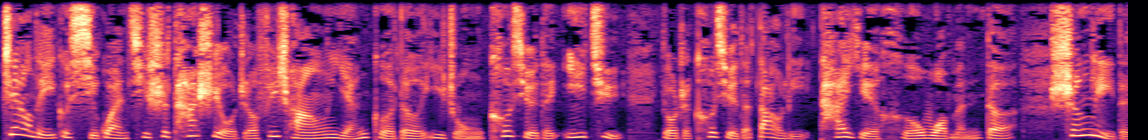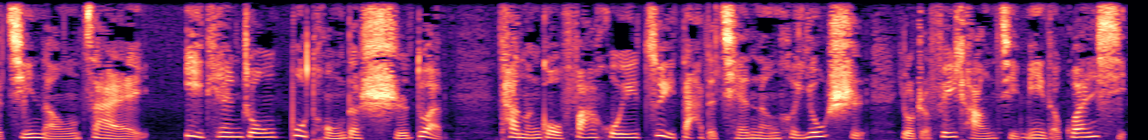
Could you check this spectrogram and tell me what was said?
这样的一个习惯，其实它是有着非常严格的一种科学的依据，有着科学的道理。它也和我们的生理的机能在一天中不同的时段，它能够发挥最大的潜能和优势，有着非常紧密的关系。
